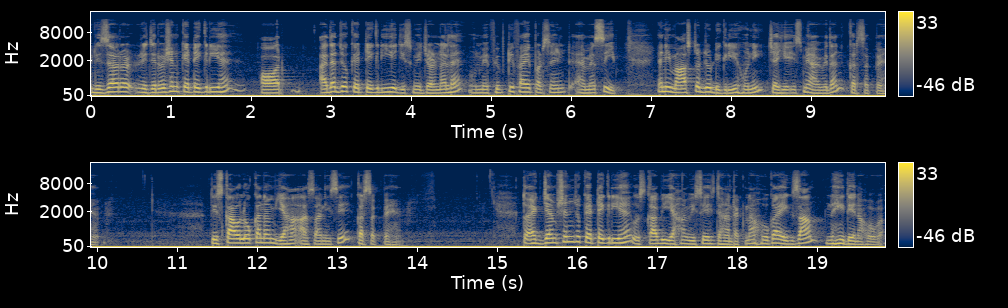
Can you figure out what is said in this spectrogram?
रिज़र्व रिजर्वेशन कैटेगरी है और अदर जो कैटेगरी है जिसमें जर्नल है, उनमें 55 परसेंट एम यानी मास्टर जो डिग्री होनी चाहिए। इसमें आवेदन कर सकते हैं। तो इसका अवलोकन हम यहाँ आसानी से कर सकते हैं। तो एग्जामेशन जो कैटेगरी है, उसका भी यहाँ विशेष ध्यान रखना होगा एग्ज़ाम नहीं देना होगा।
